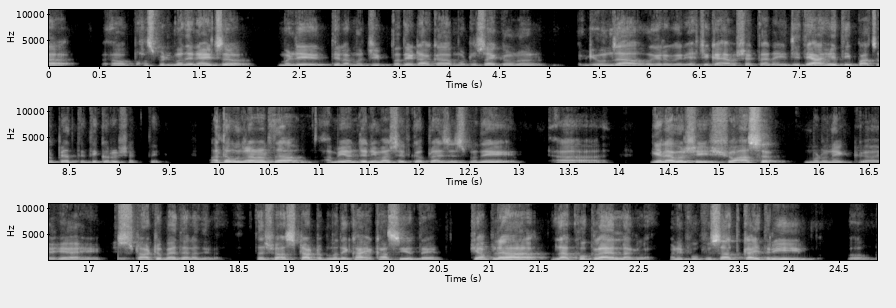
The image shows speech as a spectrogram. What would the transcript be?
हॉस्पिटलमध्ये न्यायचं म्हणजे तिला मग जीपमध्ये टाका मोटरसायकलवर घेऊन जा वगैरे वगैरे याची काय आवश्यकता नाही. जिथे आहे ती पाच रुपयात तिथे करू शकते. आता उदाहरणार्थ आम्ही अंजनी मासेटकर प्राइजेसमध्ये गेल्या वर्षी श्वास म्हणून एक हे आहे स्टार्टअप आहे त्याला दिलं. तर श्वास स्टार्टअपमध्ये काय खासियत आहे? की आपल्याला खोकला यायला लागला आणि फुफ्फुसात काहीतरी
